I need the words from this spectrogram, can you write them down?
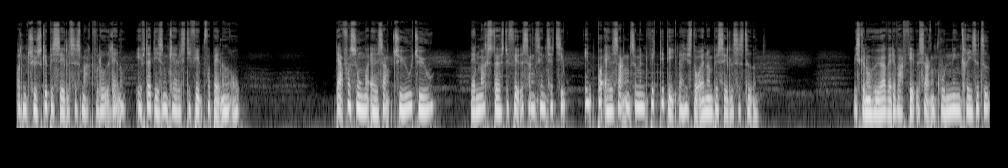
og den tyske besættelsesmagt forlod landet, efter det, som kaldes de fem forbandede år. Derfor zoomer Alsang 2020, Danmarks største fællessangsinitiativ, ind på alsangen som en vigtig del af historien om besættelsestiden. Vi skal nu høre, hvad det var fællessangen kunne i en krisetid.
